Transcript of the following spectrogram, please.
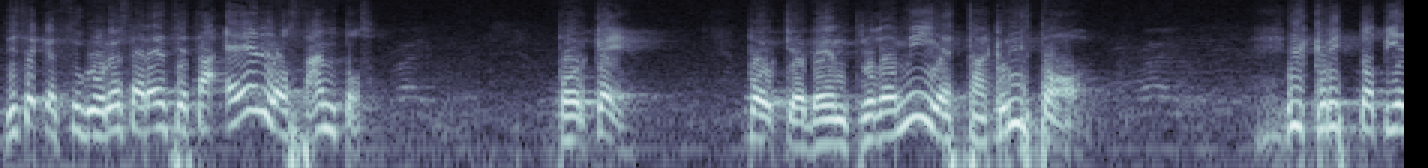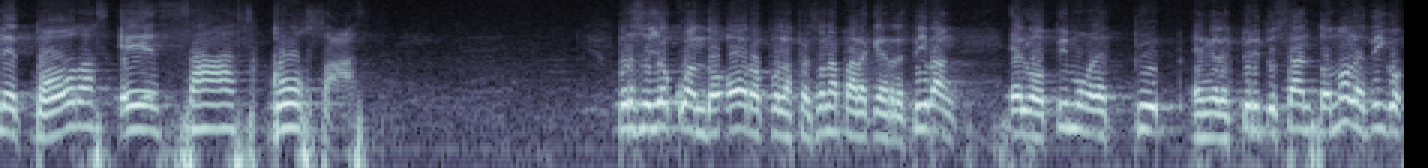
Dice que su gloriosa herencia está en los santos. ¿Por qué? Porque dentro de mí está Cristo. Y Cristo tiene todas esas cosas. Por eso yo cuando oro por las personas para que reciban el bautismo en el Espíritu Santo, no les digo,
